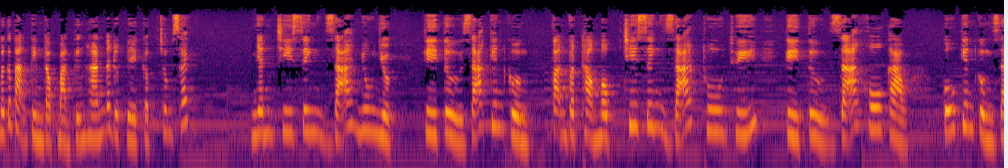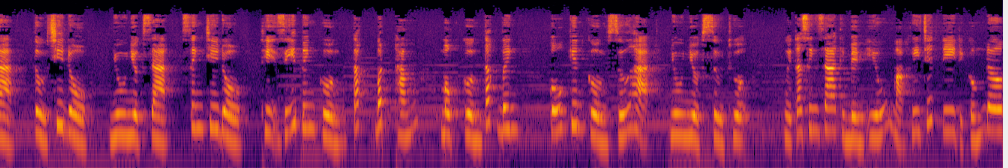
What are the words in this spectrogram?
Mời các bạn tìm đọc bản tiếng Hán đã được đề cập trong sách. Nhân chi sinh dã nhu nhược, kỳ tử dã kiên cường, vạn vật thảo mộc chi sinh dã thu thúy, kỳ tử dã khô cảo, cố kiên cường giả, tử chi đồ, nhu nhược giả, sinh chi đồ, thị dĩ binh cường, tắc bất thắng, mộc cường tắc binh, cố kiên cường xứ hạ, nhu nhược sử thượng. Người ta sinh ra thì mềm yếu mà khi chết đi thì cứng đơ,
